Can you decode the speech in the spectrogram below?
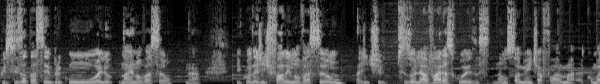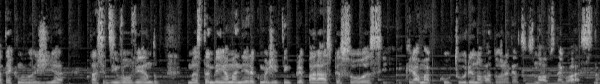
precisa estar sempre com um olho na inovação, né? E quando a gente fala em inovação, a gente precisa olhar várias coisas, não somente a forma como a tecnologia está se desenvolvendo, mas também a maneira como a gente tem que preparar as pessoas e, criar uma cultura inovadora dentro dos novos negócios. Né?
